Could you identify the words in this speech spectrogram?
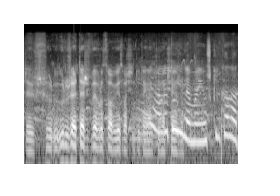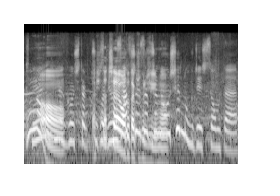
że już że też we Wrocławiu jest właśnie tutaj na tym na No to ile my już kilka lat, nie? No. Jakoś tak przychodzimy. zaczęło, to tak przychodzili, Zawsze na no. osiedlu gdzieś są te.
